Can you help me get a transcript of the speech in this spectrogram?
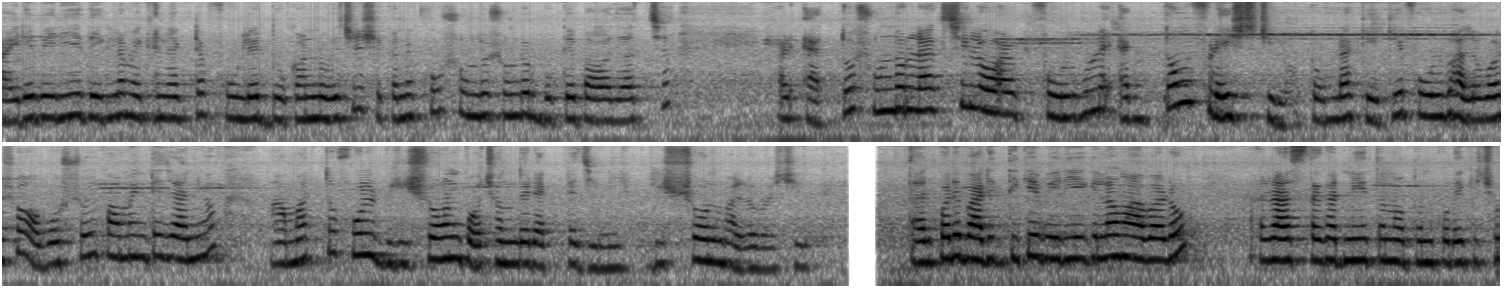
বাইরে বেরিয়ে দেখলাম এখানে একটা ফুলের দোকান রয়েছে। সেখানে খুব সুন্দর সুন্দর বুকে পাওয়া যাচ্ছে। আর এত সুন্দর লাগছিল আর ফুলগুলো একদম ফ্রেশ ছিল। তোমরা কে কে ফুল ভালোবাসো অবশ্যই কমেন্টে জানিও। আমার তো ফুল ভীষণ পছন্দের একটা জিনিস, ভীষণ ভালোবাসি। তারপরে বাড়ির দিকে বেরিয়ে গেলাম আবারও। আর রাস্তাঘাট নিয়ে তো নতুন করে কিছু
